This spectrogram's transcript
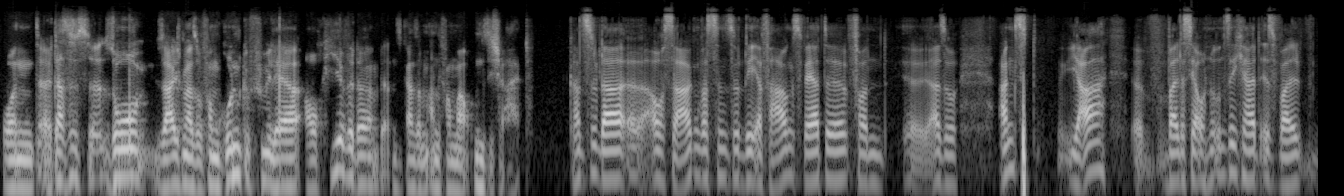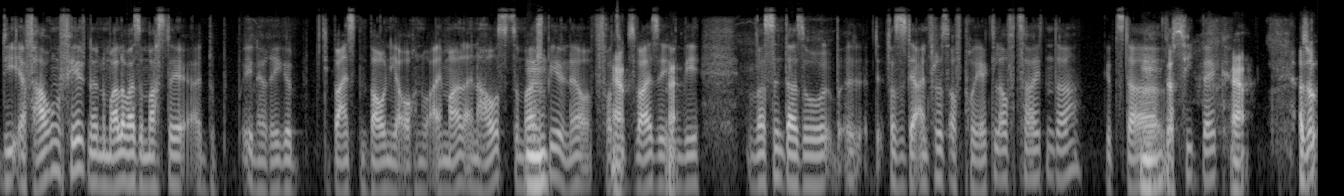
Und äh, das ist äh, so, sage ich mal, so vom Grundgefühl her auch hier wieder, wir hatten es ganz am Anfang mal Unsicherheit. Kannst du da äh, auch sagen, was sind so die Erfahrungswerte von, äh, also Angst, ja, äh, weil das ja auch eine Unsicherheit ist, weil die Erfahrung fehlt. Ne? Normalerweise machst du, in der Regel, die meisten bauen ja auch nur einmal ein Haus zum mhm. Beispiel, mhm. ne? vorzugsweise ja, irgendwie. Was sind da so, was ist der Einfluss auf Projektlaufzeiten da? Gibt es da mhm, das, Feedback? Ja, also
